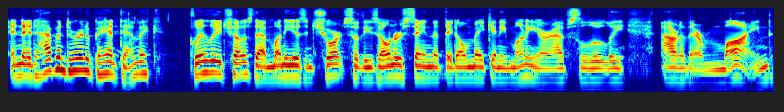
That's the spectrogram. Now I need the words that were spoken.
And it happened during a pandemic. Clearly, it shows that money isn't short. So these owners saying that they don't make any money are absolutely out of their mind.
